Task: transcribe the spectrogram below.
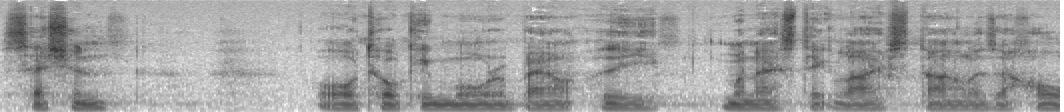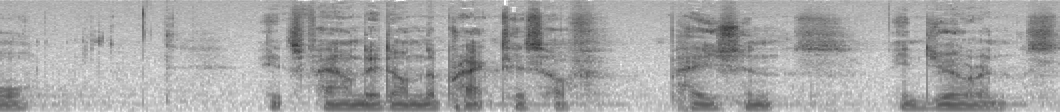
session, or talking more about the monastic lifestyle as a whole, it's founded on the practice of patience, endurance,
